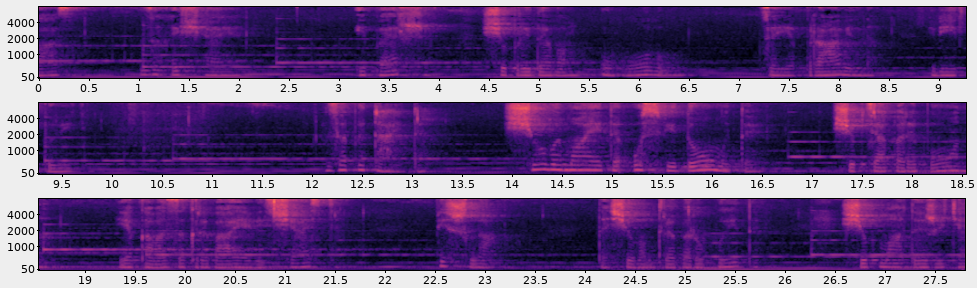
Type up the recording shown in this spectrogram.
вас захищає. І перше, що прийде вам у голову, це є правильна відповідь. Запитайте, що ви маєте усвідомити, щоб ця перепона, яка вас закриває від щастя, пішла, та що вам треба робити, щоб мати життя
